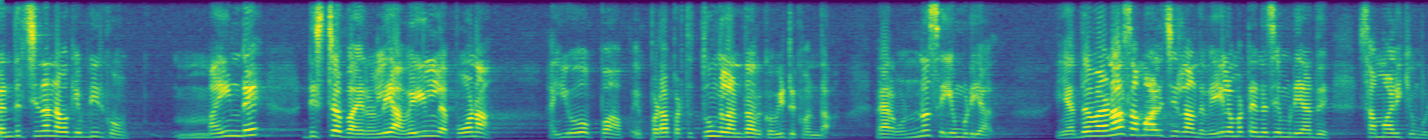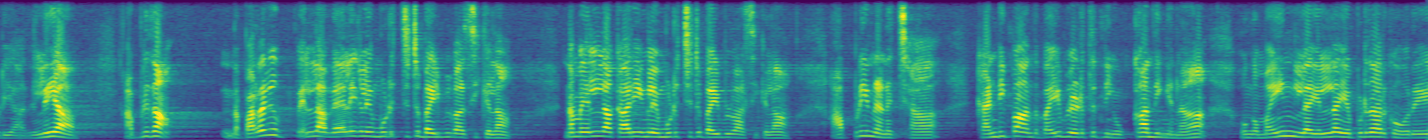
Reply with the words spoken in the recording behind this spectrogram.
வந்துருச்சுன்னா நமக்கு எப்படி இருக்கும்? மைண்டே டிஸ்டர்ப் ஆயிரும் இல்லையா? வெயிலில் போனால் ஐயோ அப்பா எப்படா படுத்து தூங்கலான்னு தான் இருக்கும் வீட்டுக்கு வந்தால் வேறு ஒன்றும் செய்ய முடியாது. எதை வேணால் சமாளிச்சிடலாம். அந்த வெயிலை மட்டும் என்ன செய்ய முடியாது? சமாளிக்க முடியாது இல்லையா? அப்படிதான். இந்த பிறகு எல்லா வேலைகளையும் முடிச்சுட்டு பைபிள் வாசிக்கலாம். நம்ம எல்லா காரியங்களையும் முடிச்சுட்டு பைபிள் வாசிக்கலாம். அப்படின்னு நினச்சா கண்டிப்பாக அந்த பைபிள் எடுத்துகிட்டு நீங்கள் உட்காந்தீங்கன்னா உங்கள் மைண்டில் எல்லாம் எப்படி தான் இருக்கும்? ஒரே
